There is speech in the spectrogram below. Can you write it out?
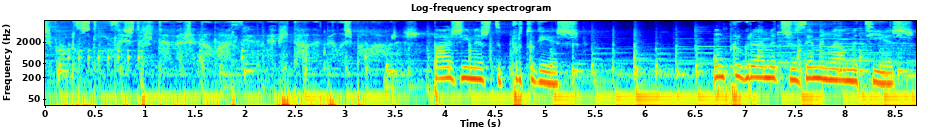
habitada pelas palavras. Páginas de Português. Um programa de José Manuel Matias,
